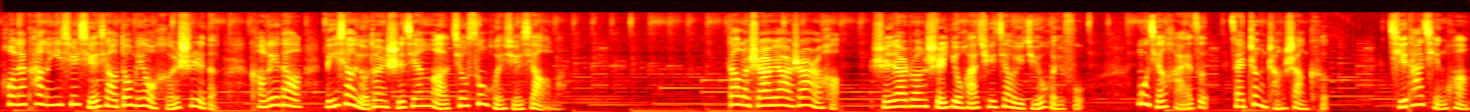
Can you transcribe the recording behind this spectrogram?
后来看了一些学校都没有合适的考虑到离校有段时间了就送回学校了。到了十二月二十二号石家庄市裕华区教育局回复目前孩子在正常上课其他情况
